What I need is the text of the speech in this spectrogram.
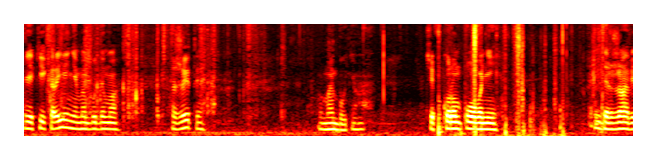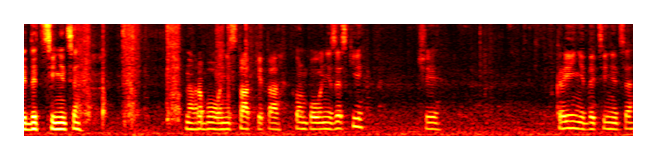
в якій країні ми будемо жити в майбутньому. Чи в корумпованій державі, де ціняться награбовані статки та корумповані зв'язки, чи в країні, де ціняться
